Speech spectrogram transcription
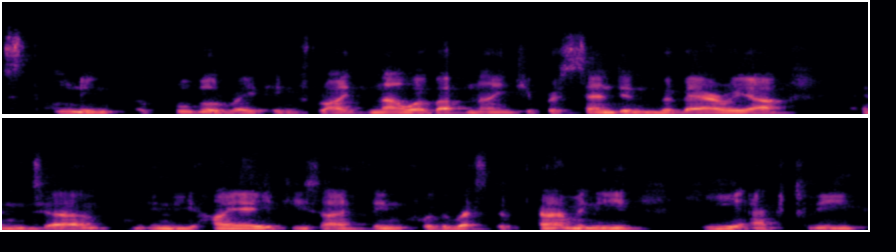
astounding approval ratings right now, above 90% in Bavaria and uh, in the high 80s, I think, for the rest of Germany. He actually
